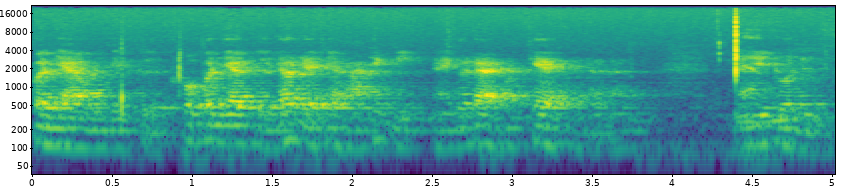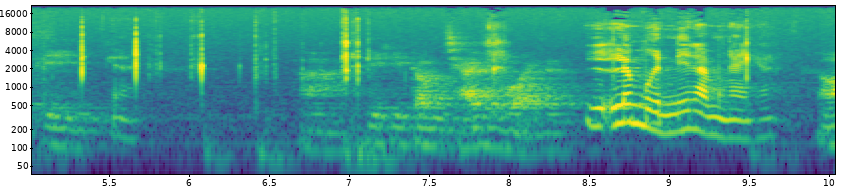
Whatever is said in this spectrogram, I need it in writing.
ปัญญามันจะเกิดพอปัญญาเกิดแล้วเดี๋ยวจะหาเทคนิคไหนก็ได้มาแก้ปัญหานั้นอันนี้ตัวหนึ่งที่ค่ะอ่าที่ที่ต้องใช้บ่อยๆนะแล้วมึนนี่ทำไงคะอ๋อ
